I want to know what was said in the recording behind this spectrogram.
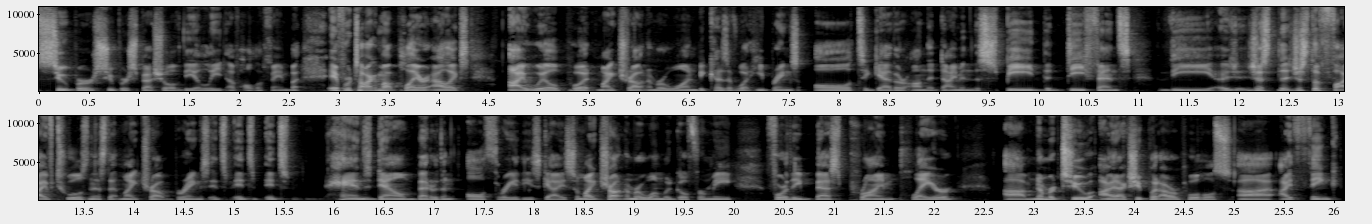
super, super special of the elite of Hall of Fame. But if we're talking about player, Alex, I will put Mike Trout number one because of what he brings all together on the diamond: the speed, the defense, the uh, just the just the five toolsness that Mike Trout brings. It's it's it's hands down better than all three of these guys. So Mike Trout number one would go for me for the best prime player. Um, number two, I'd actually put our Pujols. Uh, I think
